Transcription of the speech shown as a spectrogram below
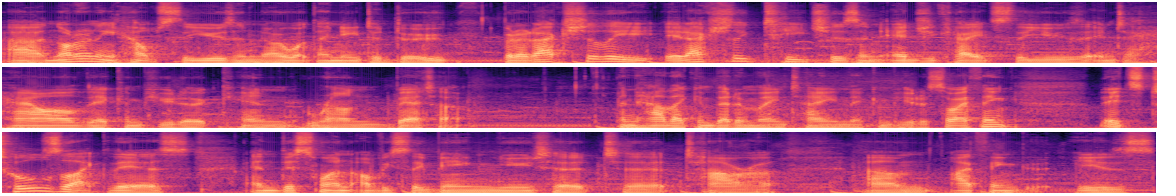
uh, not only helps the user know what they need to do, but it actually it actually teaches and educates the user into how their computer can run better. and how they can better maintain their computer. So I think it's tools like this, and this one obviously being new to, to Tara, um, I think is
